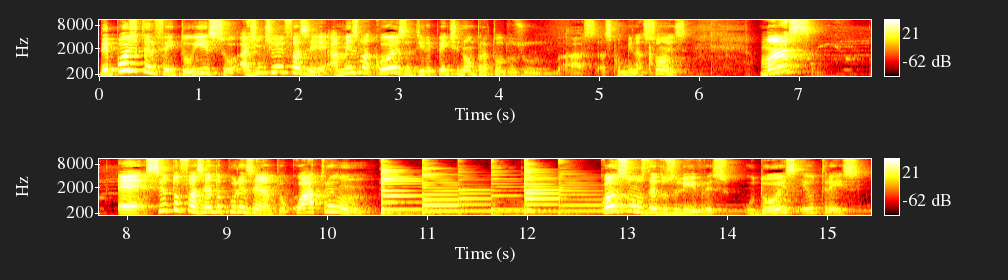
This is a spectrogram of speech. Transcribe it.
Depois de ter feito isso, a gente vai fazer a mesma coisa, de repente não para todas as, as, combinações, mas é, se eu estou fazendo, por exemplo, 4 é 1, Quais são os dedos livres? O 2 e o 3.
